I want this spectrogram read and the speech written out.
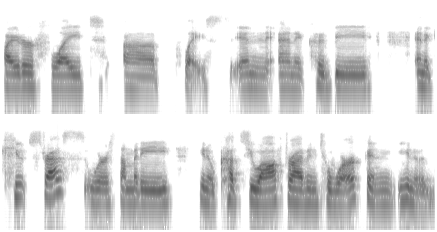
fight or flight uh, place, and and it could be an acute stress where somebody you know cuts you off driving to work and you know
